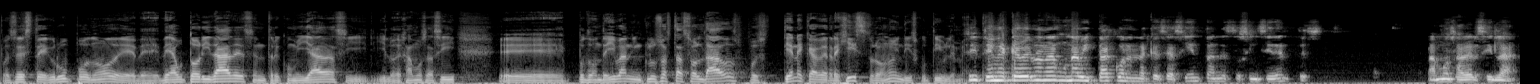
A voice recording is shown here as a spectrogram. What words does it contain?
pues este grupo, ¿no? De, de, autoridades, entre comilladas, y, y lo dejamos así, pues donde iban incluso hasta soldados, pues tiene que haber registro, ¿no? Indiscutiblemente. Sí, tiene que haber una, una bitácora en la que se asientan estos incidentes. Vamos a ver si la,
